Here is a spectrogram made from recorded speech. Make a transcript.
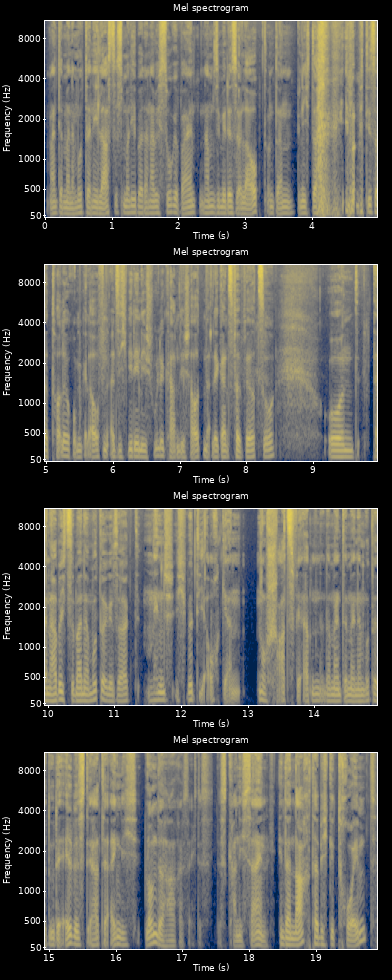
meinte meine Mutter, nee, lass das mal lieber. Dann habe ich so geweint und haben sie mir das erlaubt. Und dann bin ich da immer mit dieser Tolle rumgelaufen. Als ich wieder in die Schule kam, die schauten alle ganz verwirrt so. Und dann habe ich zu meiner Mutter gesagt, Mensch, ich würde die auch gern noch schwarz färben. Und da meinte meine Mutter, du, der Elvis, der hatte eigentlich blonde Haare. Sag ich, das, das kann nicht sein. In der Nacht habe ich geträumt,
